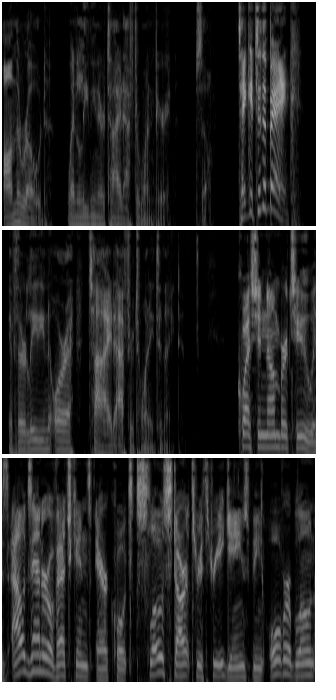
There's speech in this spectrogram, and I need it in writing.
on the road when leading or tied after one period. So take it to the bank if they're leading or tied after 20 tonight. Question number two Is Alexander Ovechkin's air quotes slow start through three games being overblown,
